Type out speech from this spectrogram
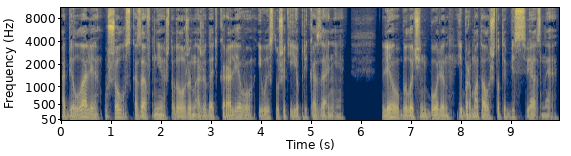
а Беллали ушел, сказав мне, что должен ожидать королеву и выслушать ее приказания. Лео был очень болен и бормотал что-то бессвязное.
